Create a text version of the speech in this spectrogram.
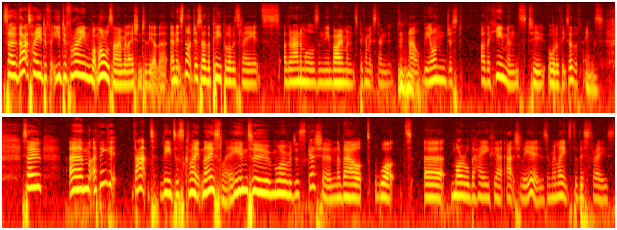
So that's how you defi- you define what morals are in relation to the other, and it's not just other people. Obviously, it's other animals and the environment's become extended Mhm. out beyond just other humans to all of these other things. So um, I think it, that leads us quite nicely into more of a discussion about what uh, moral behaviour actually is and relates to this phrase,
